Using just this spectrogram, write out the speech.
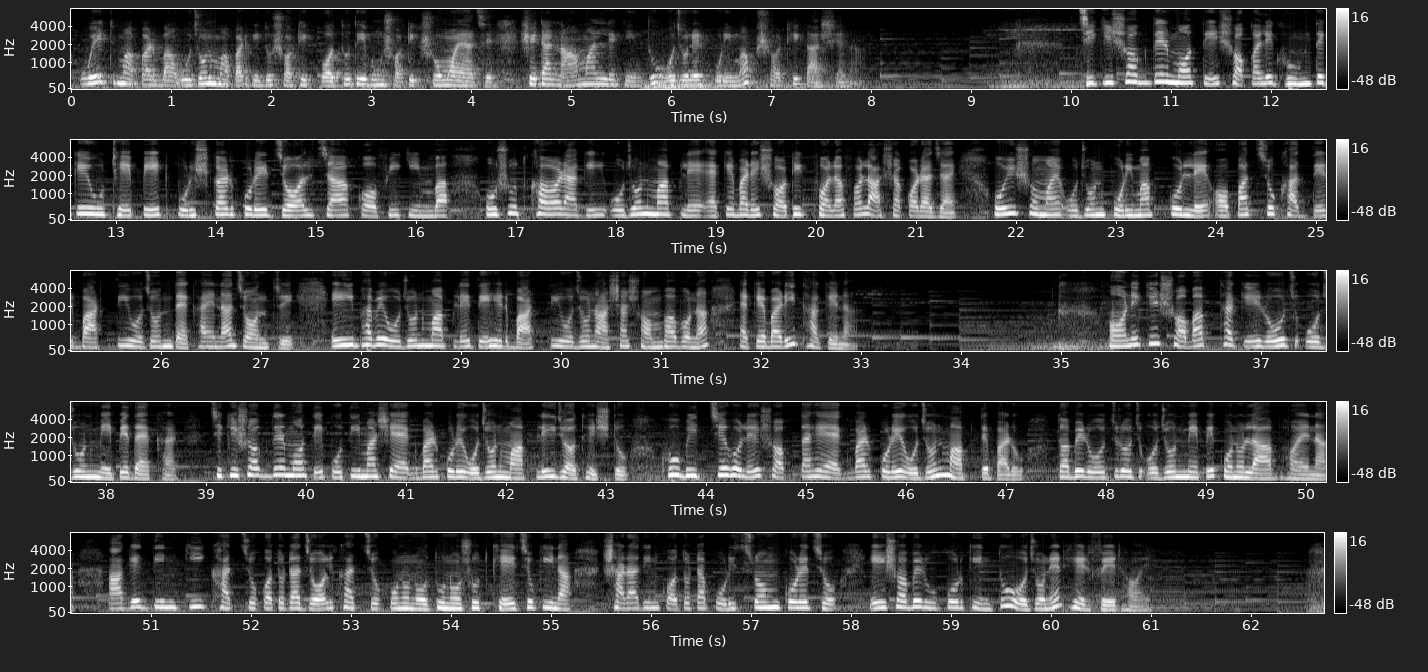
ওয়েট মাপার বা ওজন মাপার কিন্তু সঠিক পদ্ধতি এবং সঠিক সময় আছে। সেটা না মানলে কিন্তু ওজনের পরিমাপ সঠিক আসে না। চিকিৎসকদের মতে, সকালে ঘুম থেকে উঠে পেট পরিষ্কার করে জল, চা, কফি কিংবা ওষুধ খাওয়ার আগেই ওজন মাপলে একেবারে সঠিক ফলাফল আশা করা যায়। ওই সময় ওজন পরিমাপ করলে অপাচ্য খাদ্যের বাড়তি ওজন দেখায় না যন্ত্রে। এইভাবে ওজন মাপলে দেহের বাড়তি ওজন আসার সম্ভাবনা একেবারেই থাকে না। অনেকের স্বভাব থাকে রোজ ওজন মেপে দেখার। চিকিৎসকদের মতে, প্রতি মাসে একবার করে ওজন মাপলেই যথেষ্ট। খুব ইচ্ছে হলে সপ্তাহে একবার করে ওজন মাপতে পারো। তবে রোজ রোজ ওজন মেপে কোনো লাভ হয় না। আগের দিন কি খাচ্ছ, কতটা জল খাচ্ছ, কোনো নতুন ওষুধ খেয়েছো কি না, সারাদিন কতটা পরিশ্রম করেছ, এইসবের উপর কিন্তু ওজনের হেরফের হয়।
